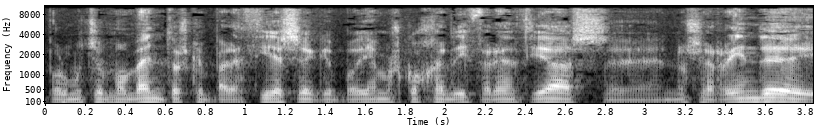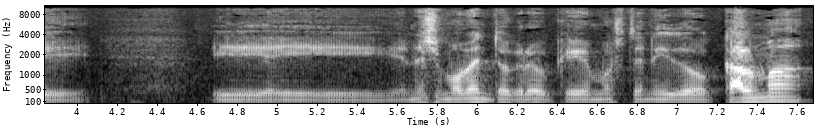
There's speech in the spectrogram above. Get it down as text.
por muchos momentos que pareciese que podíamos coger diferencias, eh, no se rinde y, y- y en ese momento creo que hemos tenido calma,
